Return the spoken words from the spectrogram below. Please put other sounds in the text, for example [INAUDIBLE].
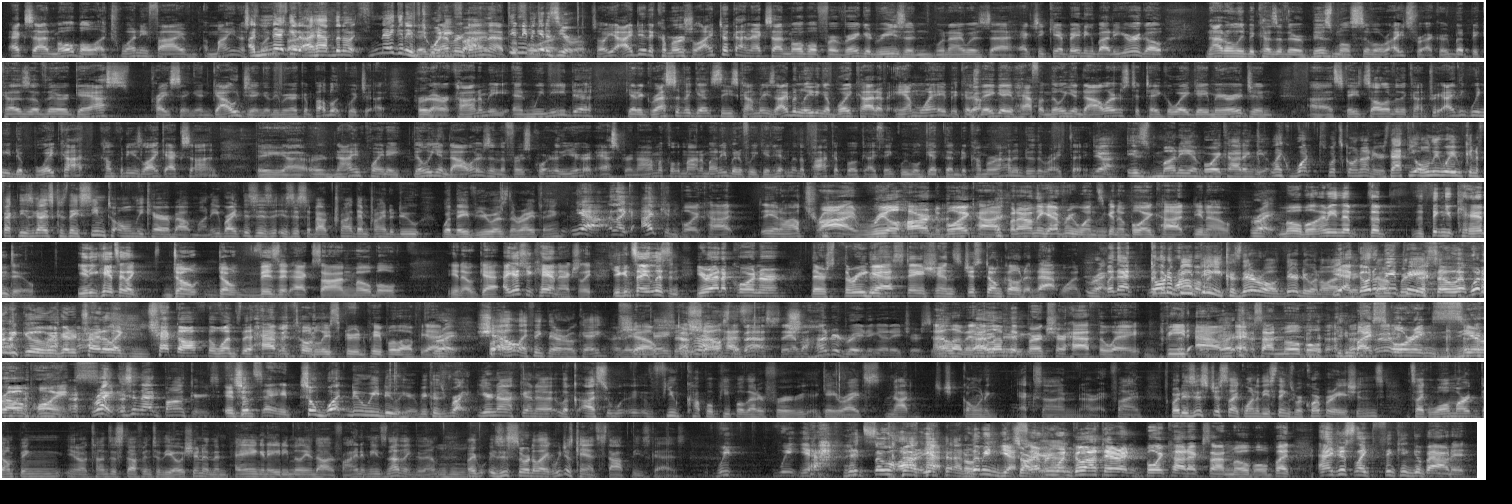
ExxonMobil a 25, a minus A 25. negative. I have the note. Negative They've 25. never done that Didn't even get a zero. So yeah, I did a commercial. I took on ExxonMobil for a very good reason when I was uh, actually campaigning about a year ago. Not only because of their abysmal civil rights record, but because of their gas pricing and gouging of the American public, which uh, hurt our economy. And we need to get aggressive against these companies. I've been leading a boycott of Amway because Yeah. they gave half a million dollars to take away gay marriage in uh, states all over the country. I think we need to boycott companies like Exxon. They uh, earned $9.8 billion in the first quarter of the year, an astronomical amount of money. But if we can hit them in the pocketbook, I think we will get them to come around and do the right thing. Yeah, is money and boycotting the like what what's going on here? Is that the only way we can affect these guys? Because they seem to only care about money, right? This is is this about try, them trying to do what they view as the right thing? Yeah, like I can boycott. You know, I'll try real hard to boycott, but I don't think everyone's gonna boycott. You know, Right. Mobil. I mean, the the the thing you can do, you, you can't say like don't don't visit Exxon Mobil. You know, get. I guess you can actually. You can say, listen, you're at a corner. There's three gas stations. Just don't go to that one. Right. But that but go to BP because they're all they're doing a lot. yeah, of good go to stuff BP. So what do we do? We're going [LAUGHS] to try to like check off the ones that haven't totally screwed people up yet. right, But Shell. I think they're okay. Are they Shell. okay? Shell. Chevron's has- the best. They have a 100 rating on HRC. I love it. All I love there you that go. Berkshire Hathaway beat [LAUGHS] out ExxonMobil [LAUGHS] by scoring zero points. Right, isn't that bonkers? It's so, insane. So what do we do here? Because right, you're not gonna look us a few couple people that are for gay rights, not going to Exxon. All right, fine. But is this just like one of these things where corporations? It's like Walmart dumping you know tons of stuff into the ocean and then paying an eighty million dollar fine. It means nothing to them. Mm-hmm. Like, is this sort of like we just can't stop these guys? We, we, yeah, [LAUGHS] it's so hard. Yeah, [LAUGHS] I I, mean, yes, sorry, everyone yeah. go out there and boycott ExxonMobil. But and I just like thinking about it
